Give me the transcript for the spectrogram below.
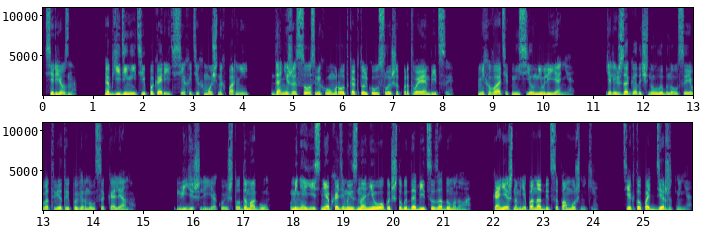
Серьезно? Объединить и покорить всех этих мощных парней да они же со смеху умрут, как только услышат про твои амбиции. Не хватит ни сил, ни влияния. Я лишь загадочно улыбнулся и в ответ и повернулся к Коляну. Видишь ли, я кое-что домогу. У меня есть необходимые знания и опыт, чтобы добиться задуманного. Конечно, мне понадобятся помощники. Те, кто поддержит меня,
